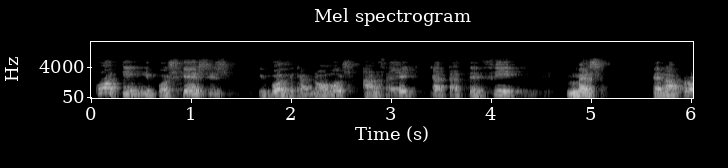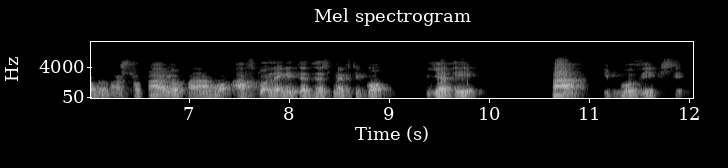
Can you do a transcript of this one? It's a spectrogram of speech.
ό,τι υποσχέσεις υπόθηκαν. Όμως, αν θα έχει κατατεθεί μέσα ένα πρόγραμμα στον Άριο Πάγο, αυτό λέγεται δεσμευτικό. Γιατί θα υποδείξει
